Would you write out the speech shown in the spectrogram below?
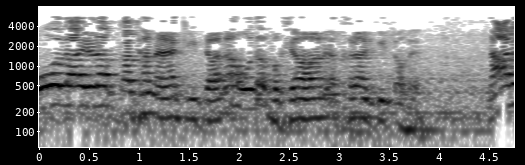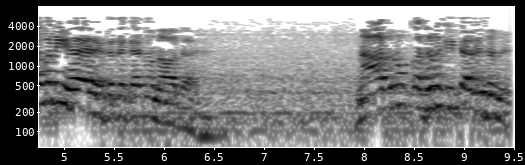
ਉਹਦਾ ਜਿਹੜਾ ਕਥਨ ਹੈ, ਕੀਤਾ ਨਾ, ਉਹਦਾ ਵਿਖਿਆਨ ਅੱਖਰਾਂ 'ਚ ਕੀਤਾ ਹੋਇਆ। ਨਾਦ ਵੀ ਨਹੀਂ ਹੈ ਕਦੇ ਕਹਿੰਦੇ ਨਾਦ ਹੈ। ਨਾਦ ਨੂੰ ਕਥਨ ਕੀਤਾ ਕਿਸੇ ਨੇ।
